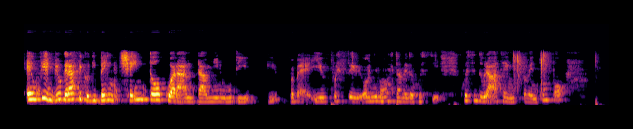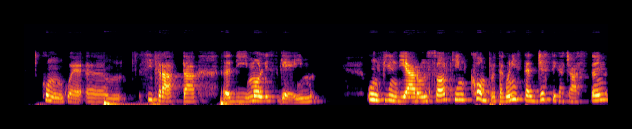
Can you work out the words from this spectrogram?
è un film biografico di ben 140 minuti. Vabbè, io queste, ogni volta vedo questi, queste durate e mi spavento un po'. Comunque, ehm, si tratta eh, di Molly's Game, un film di Aaron Sorkin con protagonista Jessica Chastain,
